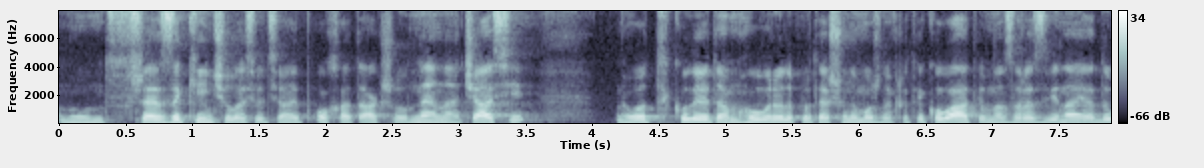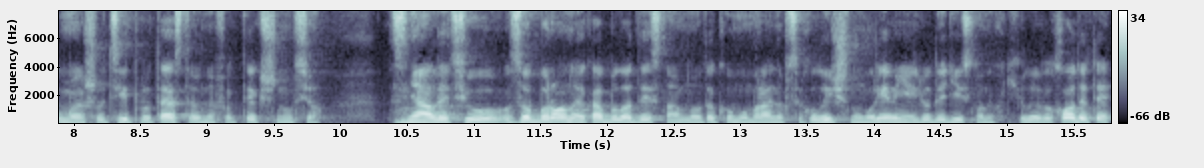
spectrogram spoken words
ну ще закінчилась оця епоха, так що не на часі. От коли там говорили про те, що не можна критикувати, в нас зараз війна, я думаю, що ці протести вони фактично все. Зняли цю заборону, яка була десь там ну, такому морально-психологічному рівні. Люди дійсно не хотіли виходити,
